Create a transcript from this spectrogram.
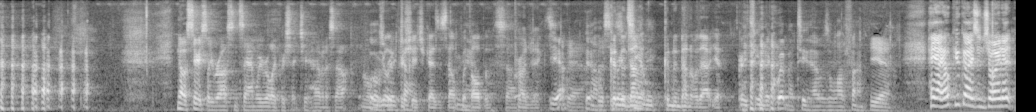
no, seriously, Russ and Sam, we really appreciate you having us out. Well, Well, we really great time. appreciate you guys' help with Yeah. all the So- projects. Yeah. Yeah, Yeah. this Couldn't have done seeing it. Couldn't have done it without you. great team the equipment too. That was a lot of fun. Yeah. Hey, I hope you guys enjoyed it.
